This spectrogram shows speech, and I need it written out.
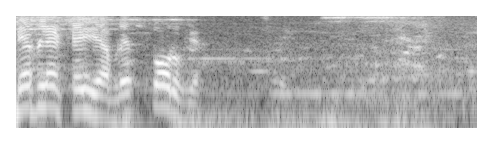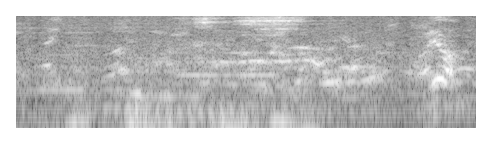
બે પ્લેટ થઈ આપણે, સો રૂપિયા. આયો.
